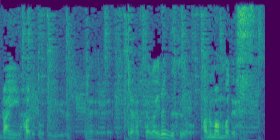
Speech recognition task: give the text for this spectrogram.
ラインハルトという、えーキャラクターがいるんですけど、あのまんまです。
